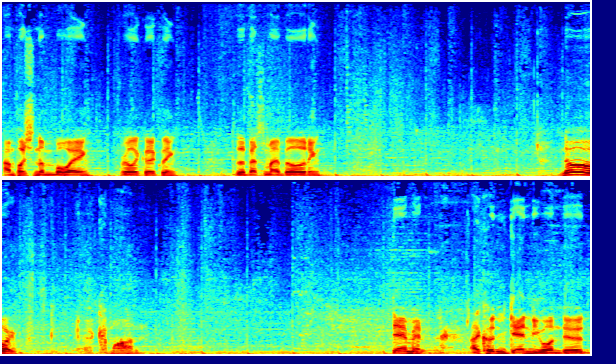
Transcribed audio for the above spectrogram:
I'm pushing them away really quickly to the best of my ability. No, I- come on. Damn it. I couldn't get anyone, dude.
